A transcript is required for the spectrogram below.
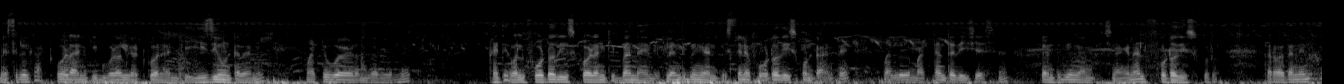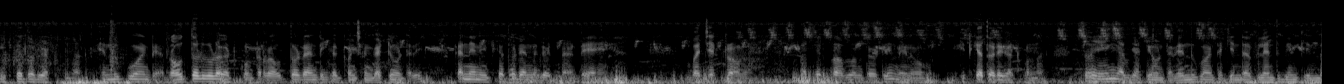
మెసరీలు కట్టుకోవడానికి గోడలు కట్టుకోవడానికి ఈజీ ఉంటుందని మట్టి పోయడం జరిగింది. అయితే వాళ్ళు ఫోటో తీసుకోవడానికి ఇబ్బంది అయింది. ఫ్లెంత్ బింగ్ అనిపిస్తేనే ఫోటో తీసుకుంటా అంటే మళ్ళీ మట్టి అంతా తీసేస్తే ఫ్లెంత్ బింగ్ అనిపించినా కానీ వాళ్ళు ఫోటో తీసుకురు. తర్వాత నేను ఇటుకతోటి కట్టుకున్నాను ఎందుకు అంటే రౌత్తోడు కూడా కట్టుకుంటారు. రౌత్తోడు అంటే ఇంకా కొంచెం గట్టి ఉంటుంది. కానీ నేను ఇటుకతోటి ఎందుకు కట్టినా అంటే బడ్జెట్ ప్రాబ్లం. బడ్జెట్ ప్రాబ్లం తోటి నేను ఇటుకతోటి కట్టుకున్నా. సో ఏం కాదు గట్టి ఉంటుంది. ఎందుకంటే కింద లెంత్ బీమ్ కింద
